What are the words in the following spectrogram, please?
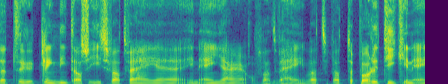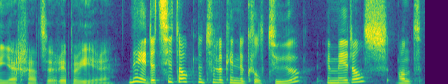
dat eh, klinkt niet als iets wat wij eh, in één jaar, of wat wij, wat, wat de politiek in één jaar gaat eh, repareren. Nee, dat zit ook natuurlijk in de cultuur inmiddels. Want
